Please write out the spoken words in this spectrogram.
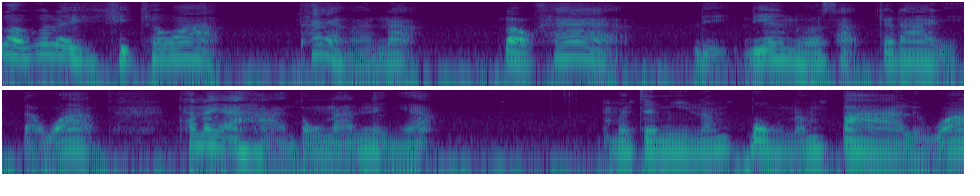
เราก็เลยคิดแค่ว่า ถ้าอย่างนั้นอะเราแค่หลีกเลี่ยงเนื้อสัตว์ก็ได้นี่ แต่ว่าถ้าในอาหารตรงนั้นอย่างเงี้ย มันจะมีน้ำปงน้ำปลาหรือว่า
